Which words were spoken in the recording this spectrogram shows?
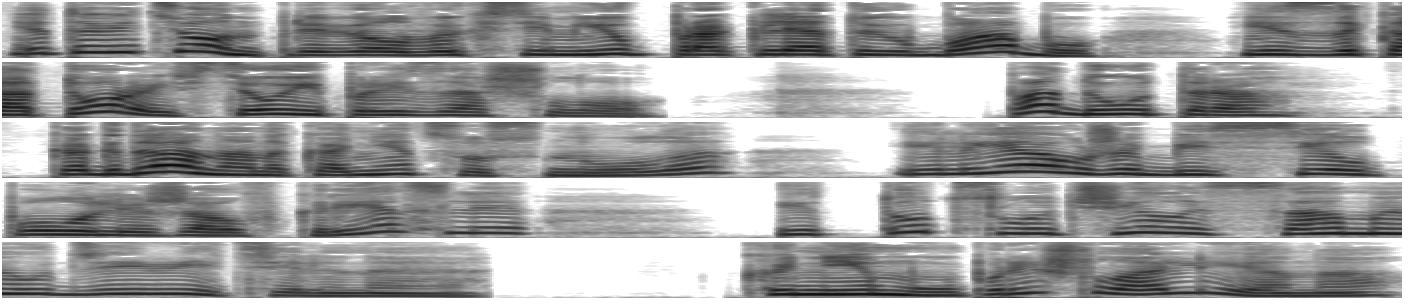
Это ведь он привел в их семью проклятую бабу, из-за которой все и произошло. Под утро, когда она наконец уснула, Илья уже без сил полулежал в кресле, и тут случилось самое удивительное. К нему пришла Лена.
